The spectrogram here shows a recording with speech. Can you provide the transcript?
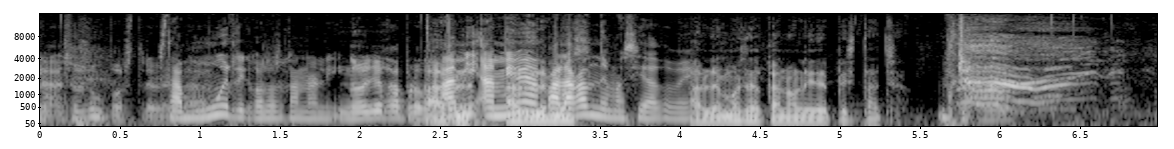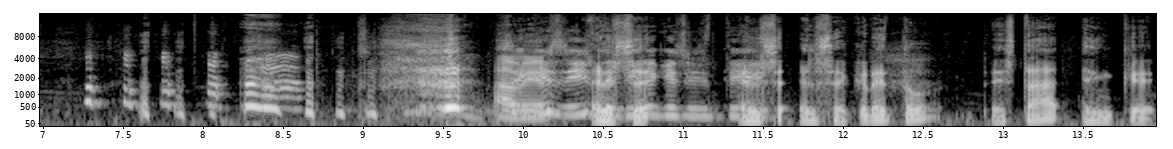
buena. Eso es un postre, ¿verdad? Están muy ricos los canoli. No llega a probar. a mí, a mí me empalagan demasiado, ¿eh? Hablemos del canoli de pistacho. A Sí que ver, existe, El se- tiene que existir. El secreto está en que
